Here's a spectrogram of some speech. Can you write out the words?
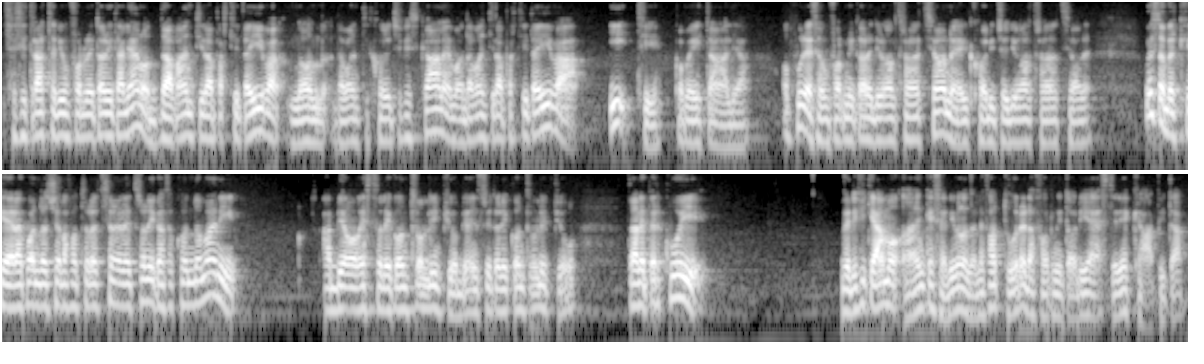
se si tratta di un fornitore italiano, davanti la partita IVA, non davanti il codice fiscale, ma davanti la partita IVA, IT come Italia, oppure se è un fornitore di un'altra nazione, il codice di un'altra nazione. Questo perché era quando c'è la fatturazione elettronica su condomani abbiamo messo dei controlli in più, abbiamo inserito dei controlli in più, tale per cui verifichiamo anche se arrivano delle fatture da fornitori esteri e capita.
